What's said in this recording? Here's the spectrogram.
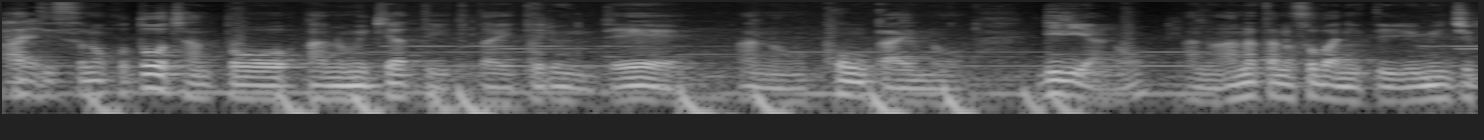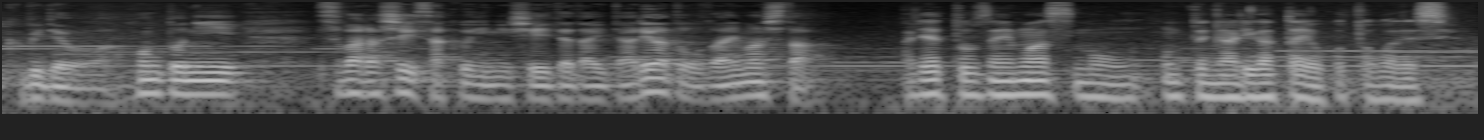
アはい。ーティストのことをちゃんとあの向き合っていただいてるんであの今回のリリアのあの「あなたのそばに」っていうミュージックビデオは本当に素晴らしい作品にしていただいてありがとうございましたありがとうございます。もう本当にありがたいお言葉ですよ。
